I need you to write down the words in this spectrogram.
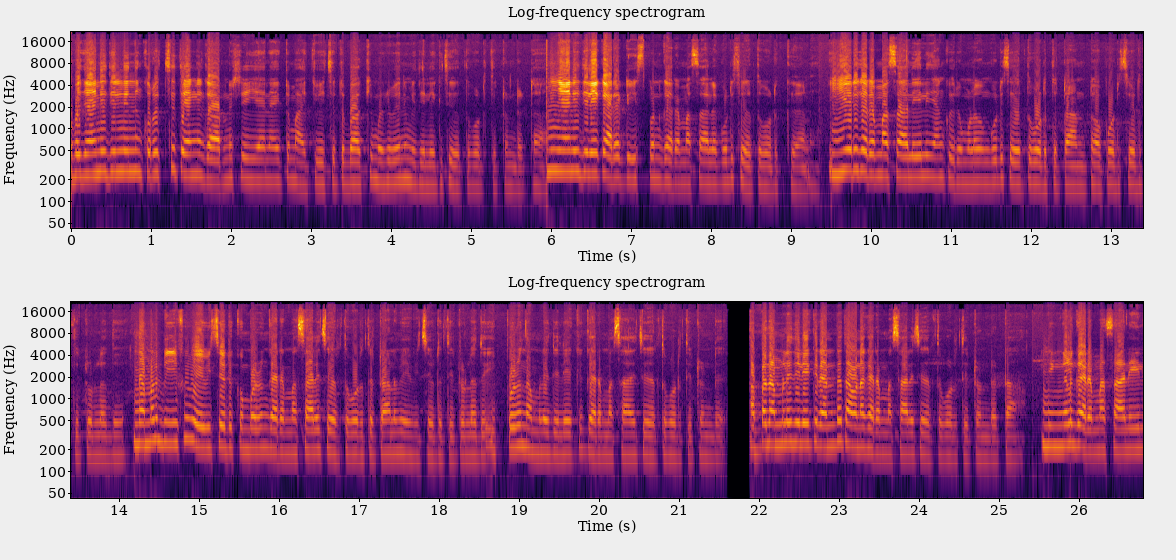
അപ്പോൾ ഞാൻ ഇതിൽ നിന്നും കുറച്ച് തേങ്ങ ഗാർണിഷ് ചെയ്യാനായിട്ട് മാറ്റി വെച്ചിട്ട് ബാക്കി മുഴുവനും ഇതിലേക്ക് ചേർത്ത് കൊടുത്തിട്ടുണ്ട് കേട്ടോ ഇനി ഞാൻ ഇതിലേക്ക് അര ടീസ്പൂൺ ഗരം മസാല കൂടി ചേർത്ത് കൊടുക്കുകയാണ്. ഈ ഒരു ഗരം മസാലയിൽ ഞാൻ കുരുമുളകും കൂടി ചേർത്ത് കൊടുത്തിട്ടാണ് കേട്ടോ പൊടിച്ചെടുത്തിട്ടുള്ളത്. നമ്മൾ ബീഫ് വേവിച്ചെടുക്കുമ്പോഴും ഗരം മസാല ചേർത്ത് കൊടുത്തിട്ടാണ് വേവിച്ചെടുത്തിട്ടുള്ളത്. ഇപ്പോഴും നമ്മൾ ഇതിലേക്ക് ഗരം മസാല ചേർത്ത് കൊടുത്തിട്ടുണ്ട്. അപ്പൊ നമ്മൾ ഇതിലേക്ക് രണ്ട് തവണ ഗരം മസാല ചേർത്ത് കൊടുത്തിട്ടുണ്ട് കേട്ടോ നിങ്ങൾ ഗരം മസാലയിൽ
